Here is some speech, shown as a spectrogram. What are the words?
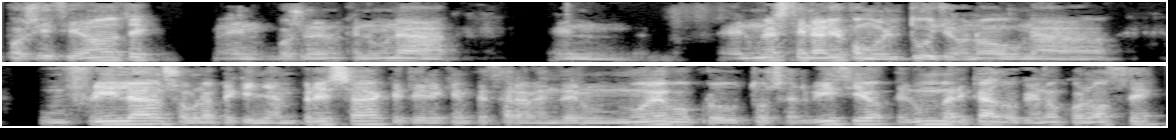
posicionándote en, pues en, una, en, en, un escenario como el tuyo, ¿no? Una, un freelance o una pequeña empresa que tiene que empezar a vender un nuevo producto o servicio en un mercado que no conoce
